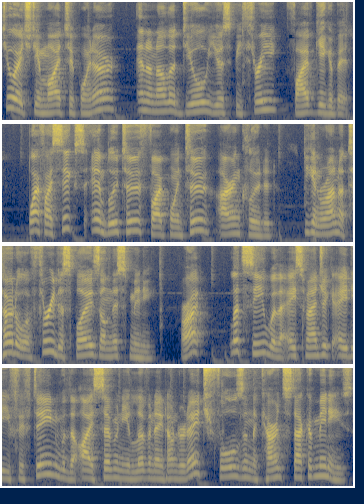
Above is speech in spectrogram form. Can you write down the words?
dual HDMI 2.0, and another dual USB 3 5 gigabit. Wi-Fi 6 and Bluetooth 5.2 are included. You can run a total of 3 displays on this Mini. Alright, let's see where the Ace Magic AD15 with the i7-11800H falls in the current stack of Minis.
